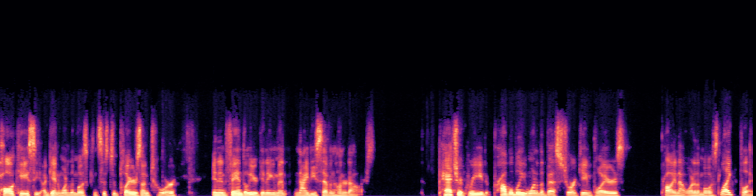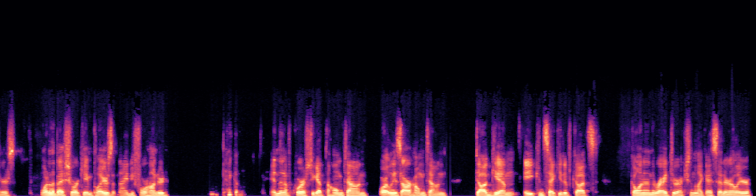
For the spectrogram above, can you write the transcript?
Paul Casey, again, one of the most consistent players on tour. And in FanDuel, you're getting him at $9,700. Patrick Reed, probably one of the best short game players, probably not one of the most liked players, one of the best short game players at 9,400. Pick him. And then, of course, you got the hometown, or at least our hometown, Doug Ghim, eight consecutive cuts, going in the right direction, like I said earlier.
